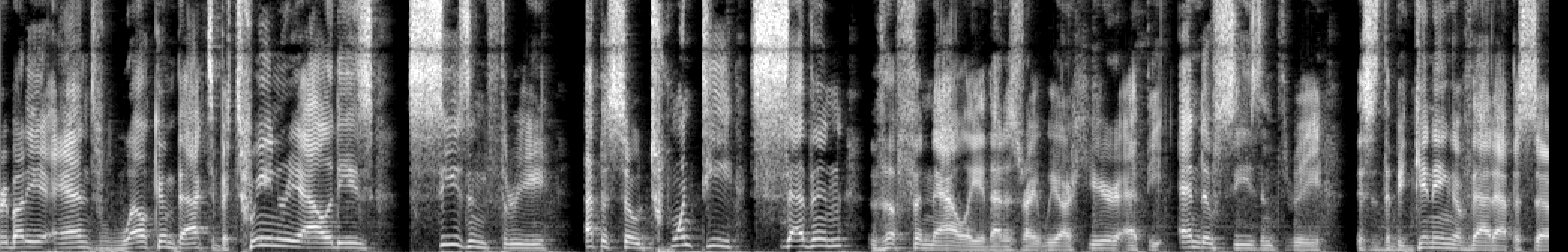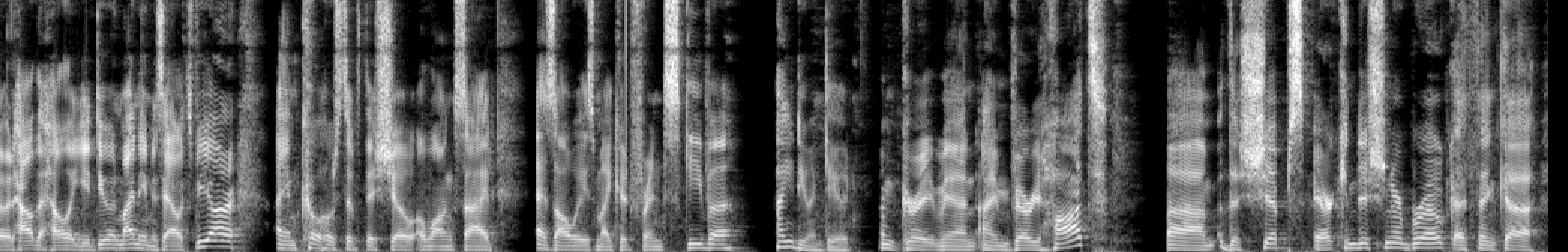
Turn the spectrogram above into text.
everybody, and welcome back to Between Realities, Season 3, Episode 27, the finale. That is right, we are here at the end of Season 3. This is the beginning of that episode. How the hell are you doing? My name is Alex VR. I am co-host of this show alongside, as always, my good friend Skiva. How you doing, dude? I'm great, man. I'm very hot. Um, the ship's air conditioner broke. I think uh,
